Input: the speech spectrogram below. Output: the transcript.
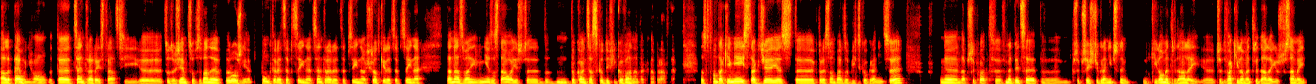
ale pełnią te centra rejestracji e, cudzoziemców, zwane różnie punkty recepcyjne, centra recepcyjne, ośrodki recepcyjne. Ta nazwa nie została jeszcze do, do końca skodyfikowana, tak naprawdę. To są takie miejsca, gdzie jest, które są bardzo blisko granicy. Na przykład w Medyce przy przejściu granicznym kilometr dalej, e, czy dwa kilometry dalej, już w samej,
